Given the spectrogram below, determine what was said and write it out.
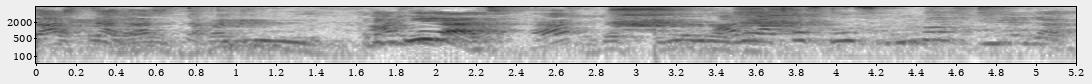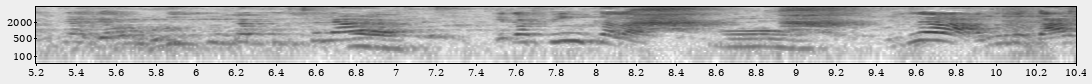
গাছটা গাছটা। কি গাছ? হ্যাঁ? আরে একটা খুব সুন্দর ফুলের গাছ। যেমন হলুদ ফুলটা ফুটছে না এটা পিঙ্ক কালার বুঝলা? আমি তো গাছ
